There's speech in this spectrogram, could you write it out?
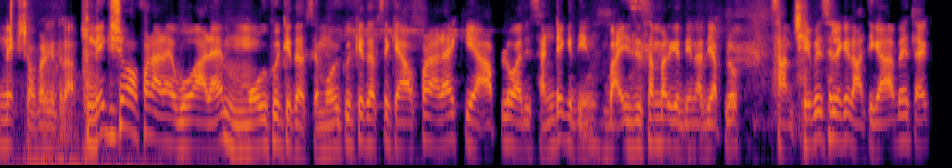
नेक्स्ट ऑफ़र की तरफ़। नेक्स्ट जो ऑफ़र आ रहा है, वो आ रहा है मोईक्विक की तरफ़ से। मोईक्विक की तरफ़ से क्या ऑफ़र आ रहा है कि आप लोग यदि संडे के दिन, बाईस दिसंबर के दिन यदि आप लोग शाम छः बजे से लेकर रात ग्यारह बजे तक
